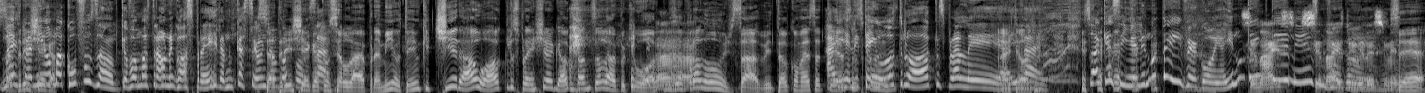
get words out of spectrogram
Mas pra mim chega... é uma confusão, porque eu vou mostrar um negócio pra ele, eu nunca sei onde a eu vou pôr, chega sabe? com celular pra mim, eu tenho que tirar o óculos pra enxergar o que tá no celular, porque o óculos é pra longe, sabe? Então começa a ter Aí essas ele tem coisas. outro óculos pra ler, Aí aí, tem vai. Só que assim, ele não tem vergonha, e não Sinais, tem mesmo sinais do vergonha. envelhecimento. É.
